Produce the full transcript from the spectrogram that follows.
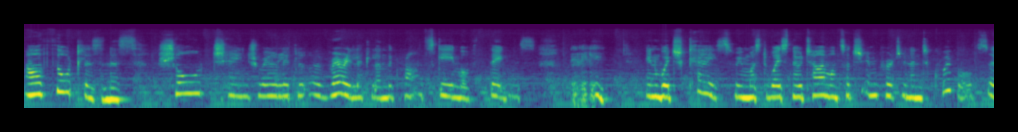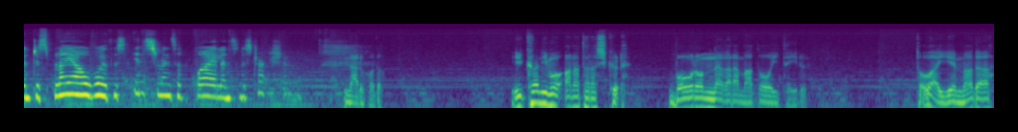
Our thoughtlessness shall change very little, uh, very little in the grand scheme of things. in which case, we must waste no time on such impertinent quibbles and display our worth as instruments of violence and destruction. なるほどいかにもあなたらしく暴論ながら的を射ている とはいえまだ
